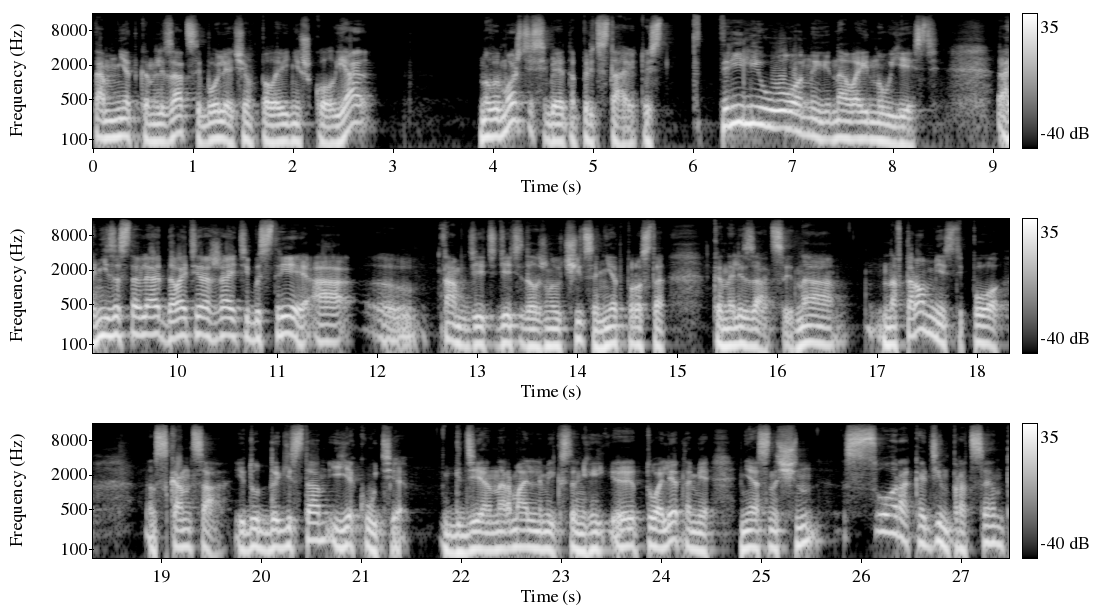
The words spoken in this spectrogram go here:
Там нет канализации более чем в половине школ. Я... Ну, вы можете себе это представить? То есть триллионы на войну есть. Они заставляют, давайте рожайте быстрее, а э, там, где эти дети должны учиться, нет просто канализации. На, на втором месте по, с конца идут Дагестан и Якутия, где нормальными э, туалетами не оснащен 41%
